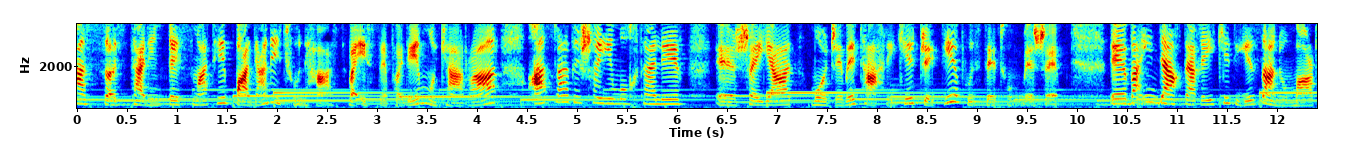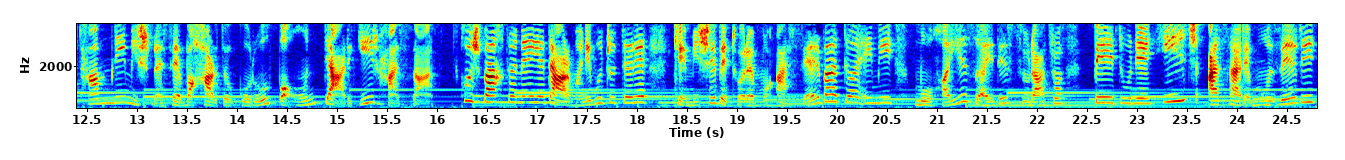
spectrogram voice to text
حساس ترین قسمت بدنتون هست و استفاده مکرر از روش های مختلف شاید موجب تحریک جدی پوستتون بشه. و این دقدقه که دیگه زن و مرد هم نمی‌شناسه و هر دو گروه با اون درگیر هستن. خوشبختانه یه درمانی وجود داره که میشه به طور مؤثر و دائمی موهای زاید صورت رو بدون هیچ اثر مضری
